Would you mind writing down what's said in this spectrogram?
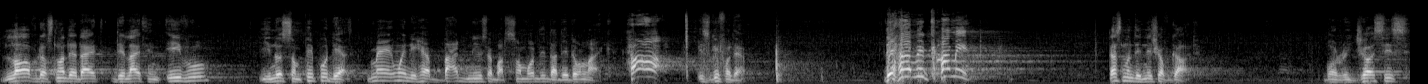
Love does not delight, delight in evil. You know, some people, they are, man, when they have bad news about somebody that they don't like, ha! It's good for them. They have it coming. That's not the nature of God. But rejoices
